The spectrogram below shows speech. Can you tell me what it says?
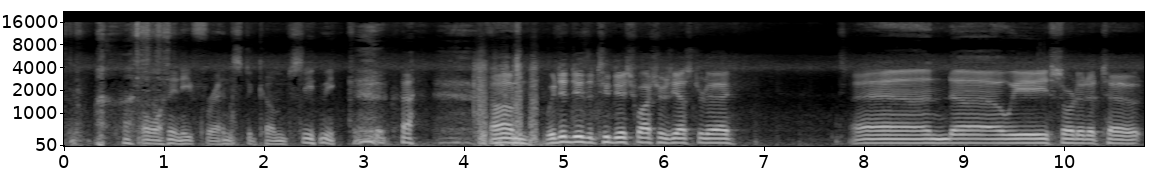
I don't want any friends to come see me. um, we did do the two dishwashers yesterday, and uh, we sorted a tote.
